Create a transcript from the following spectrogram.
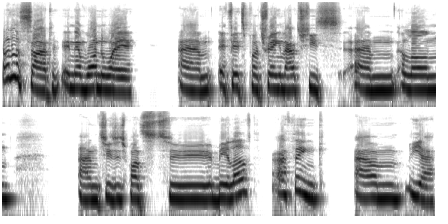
a little sad in one way um, if it's portraying that she's um, alone and she just wants to be loved. I think, um, yeah.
